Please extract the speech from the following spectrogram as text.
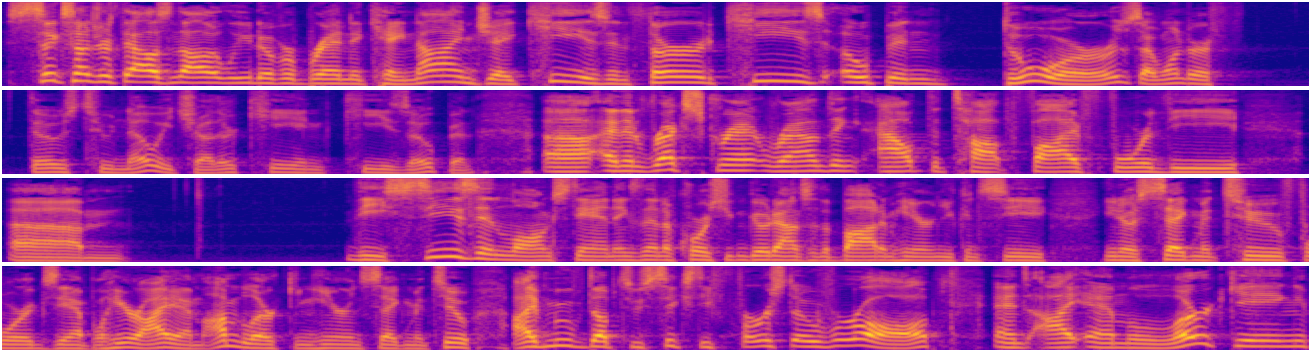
six hundred thousand dollar lead over Brandon K nine. Jay Key is in third. Keys open doors. I wonder if those two know each other. Key and Keys open, uh, and then Rex Grant rounding out the top five for the um, the season long standings. Then, of course, you can go down to the bottom here and you can see, you know, segment two, for example. Here I am. I'm lurking here in segment two. I've moved up to 61st overall and I am lurking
